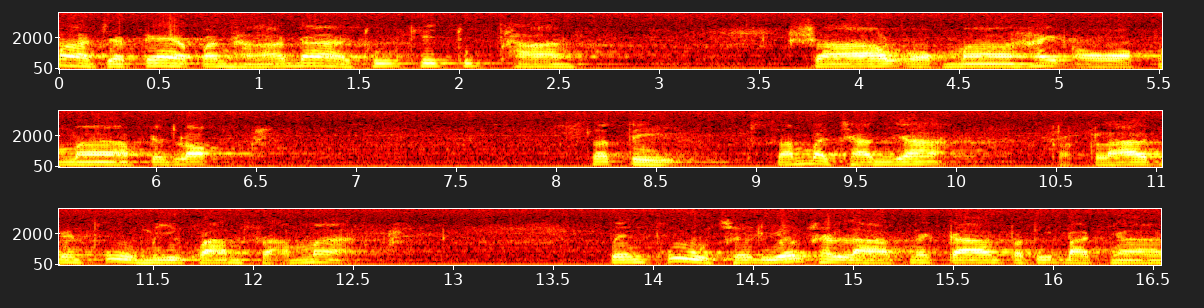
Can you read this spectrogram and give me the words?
มารถจะแก้ปัญหาได้ทุกทิศทุกทางสาวออกมาให้ออกมาเป็นล็อก สติสัมปชัญญะกลายเป็นผู้มีความสามารถ เป็นผู้เฉลียวฉลาดในการปฏิบัติงาน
